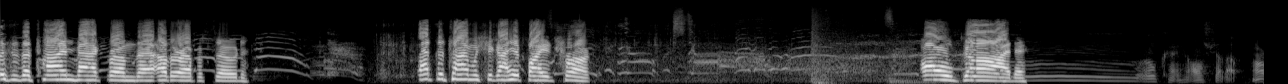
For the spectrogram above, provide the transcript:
this is a time back from the other episode. That's the time when she got hit by a truck. Oh God. Mm, okay, I'll shut up. All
